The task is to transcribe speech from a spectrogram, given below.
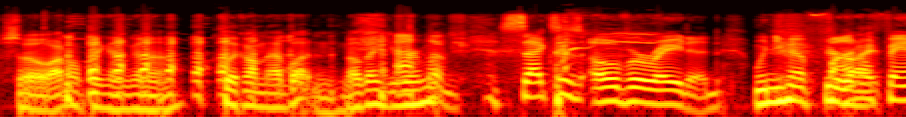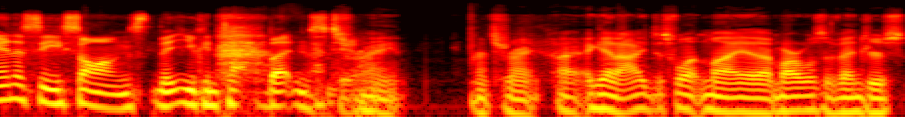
So I don't think I'm gonna click on that button. No, thank you very much. Sex is overrated when you have Final right. Fantasy songs that you can tap buttons That's to. right. That's right. I, again, I just want my uh, Marvel's Avengers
